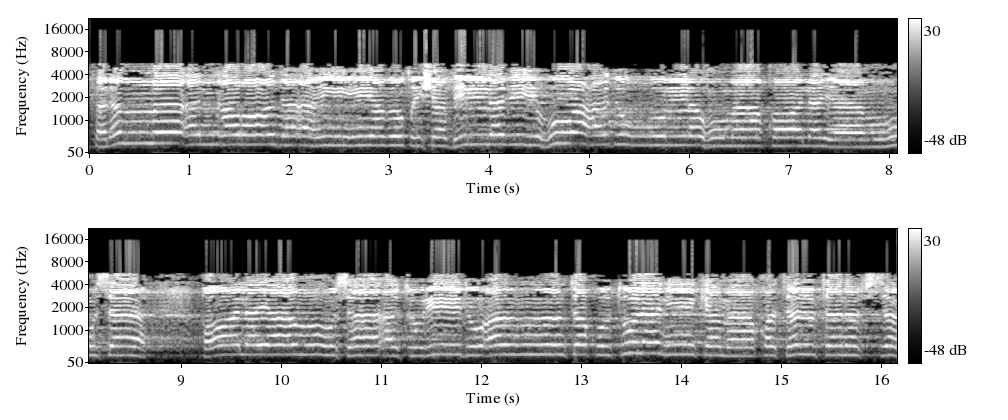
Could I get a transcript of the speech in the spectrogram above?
فلما أن أراد أن يبطش بالذي هو عدو لهما قال يا موسى قال يا موسى أتريد أن تقتلني كما قتلت نفسا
